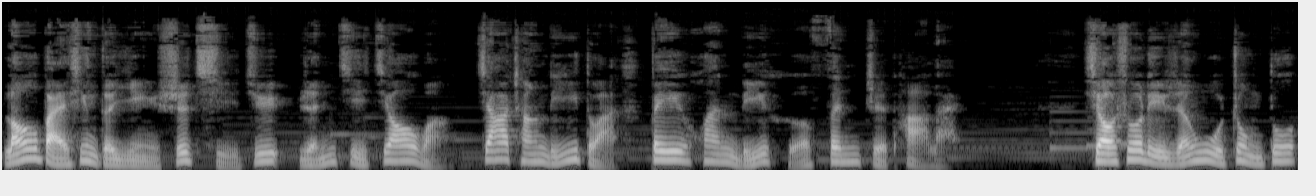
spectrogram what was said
老百姓的饮食起居、人际交往、家长里短、悲欢离合纷至沓来。小说里人物众多，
